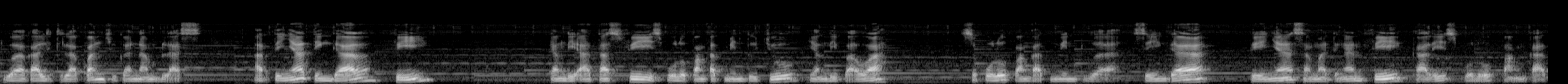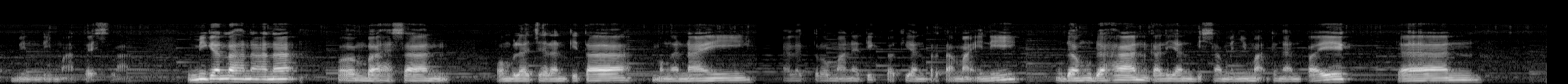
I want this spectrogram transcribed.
2 kali 8 juga 16 artinya tinggal V yang di atas V 10 pangkat min 7 yang di bawah 10 pangkat min 2 sehingga B nya sama dengan V kali 10 pangkat min 5 Tesla. Demikianlah anak-anak pembahasan pembelajaran kita mengenai elektromagnetik bagian pertama ini Mudah-mudahan kalian bisa menyimak dengan baik dan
